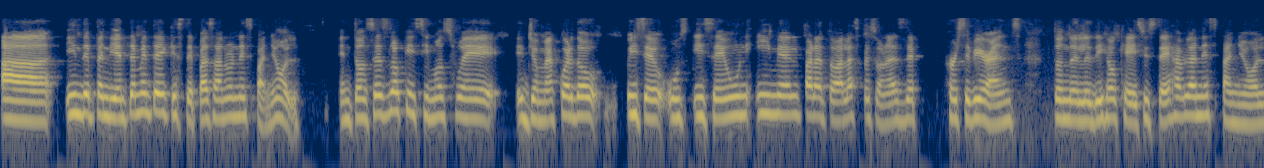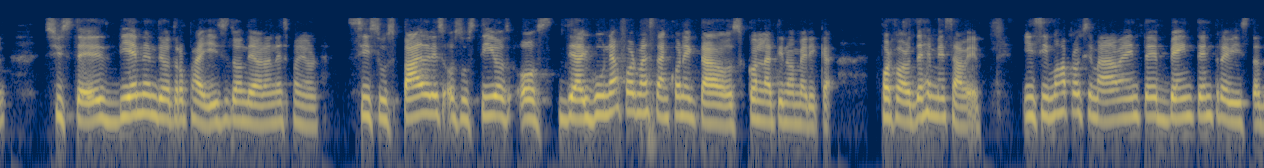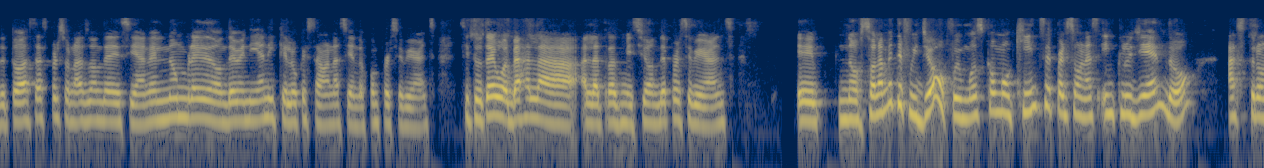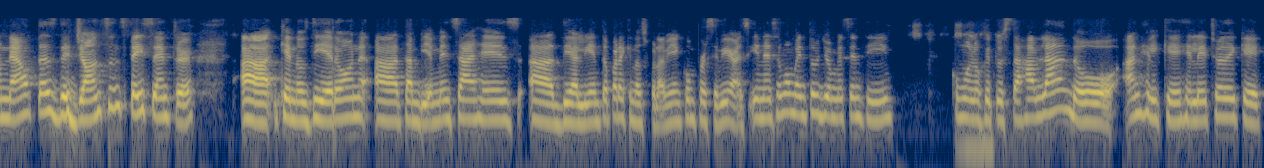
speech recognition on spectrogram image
uh, independientemente de que esté pasando en español. Entonces lo que hicimos fue, yo me acuerdo, hice, hice un email para todas las personas de Perseverance, donde les dije, ok, si ustedes hablan español, si ustedes vienen de otro país donde hablan español, si sus padres o sus tíos o de alguna forma están conectados con Latinoamérica, por favor déjenme saber. Hicimos aproximadamente 20 entrevistas de todas estas personas donde decían el nombre de dónde venían y qué es lo que estaban haciendo con Perseverance. Si tú te vuelves a la, a la transmisión de Perseverance, eh, no solamente fui yo, fuimos como 15 personas, incluyendo astronautas de Johnson Space Center, ah, que nos dieron ah, también mensajes ah, de aliento para que nos fuera bien con Perseverance. Y en ese momento yo me sentí como lo que tú estás hablando, Ángel, que es el hecho de que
